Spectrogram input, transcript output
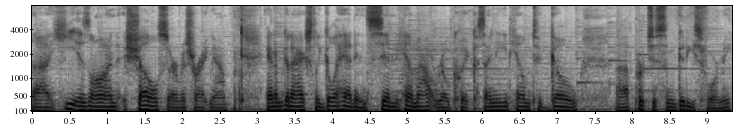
Uh, he is on shuttle service right now, and I'm going to actually go ahead and send him out real quick because I need him to go uh, purchase some goodies for me.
